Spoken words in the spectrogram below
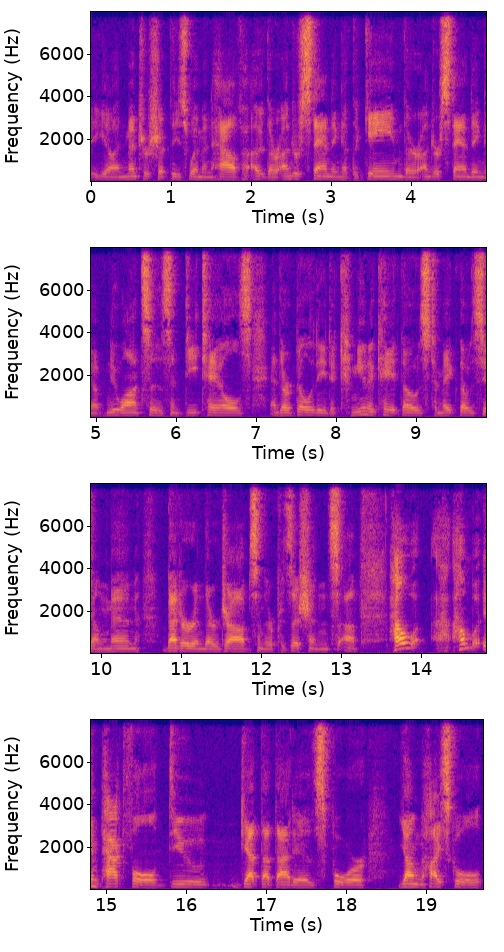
you know, and mentorship these women have, uh, their understanding of the game, their understanding of nuances and details, and their ability to communicate those to make those young men better in their jobs and their positions. Um, how how impactful do you get that that is for young high school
